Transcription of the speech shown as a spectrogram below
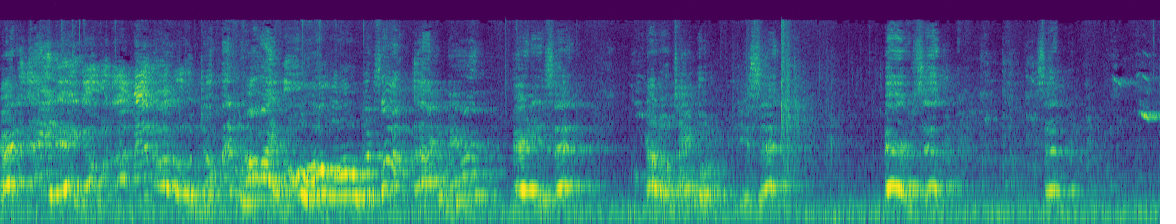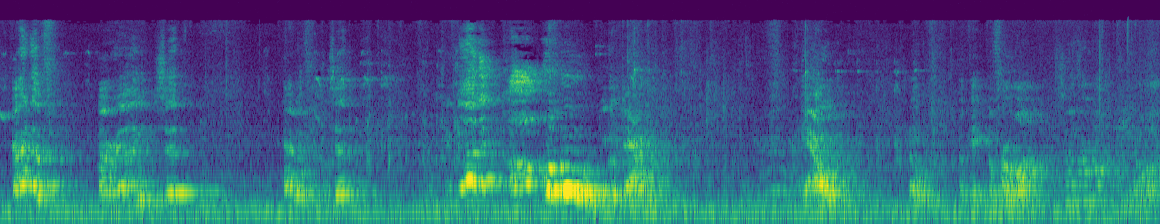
Hey, there you go. What's up, man? Oh, jump in. Hi. Oh, hello. What's up? Hey, Bear. Bear, do you sit? Got all tangled. Do you sit? Bear, sit. Sit. Kind of. Not really. Sit. Kind of. Sit. You got it. Oh, woohoo. You go down. Down. Nope. Okay, go for a walk. Let's go for a walk. You gonna walk?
